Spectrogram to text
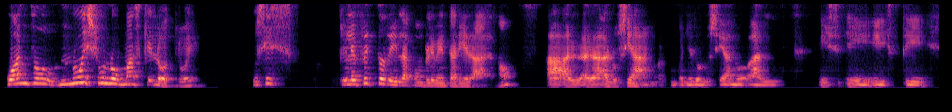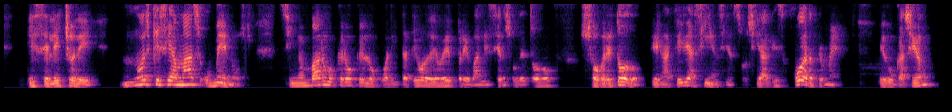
cuando no es uno más que el otro, ¿eh? pues es el efecto de la complementariedad, ¿no? A, Luciano, al compañero Luciano, al, es, eh, este, es el hecho de, no es que sea más o menos, sin embargo, creo que lo cualitativo debe prevalecer sobre todo sobre todo en aquellas ciencias sociales fuertemente. Educación,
